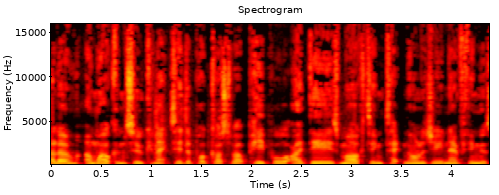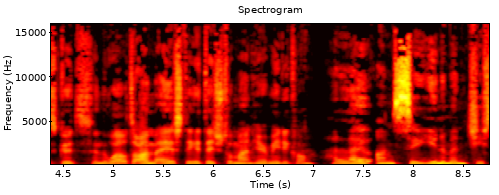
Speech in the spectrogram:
Hello and welcome to Connected, a podcast about people, ideas, marketing, technology and everything that's good in the world. I'm ASD, a digital man here at MediaCom. Hello, I'm Sue Unerman, Chief,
